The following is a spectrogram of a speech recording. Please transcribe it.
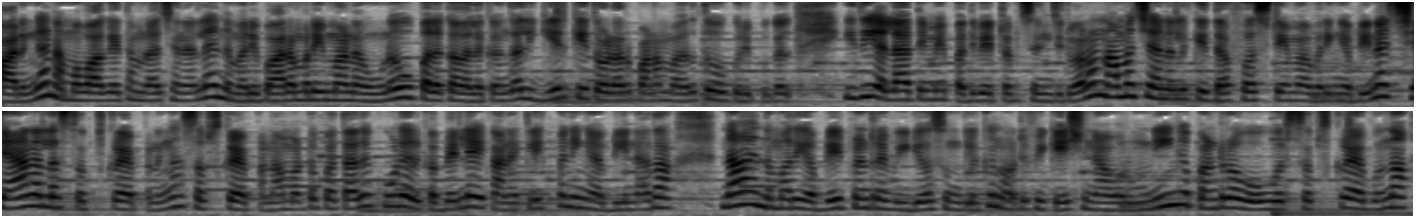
பாருங்கள் நம்ம வாகை தமிழா சேனலில் இந்த மாதிரி பாரம்பரியமான உணவு பழக்க வழக்கங்கள் இயற்கை தொடர்பான மருத்துவ குறிப்புகள் இது எல்லாத்தையுமே பதிவேற்றம் செஞ்சுட்டு வரோம். நம்ம சேனலுக்கு இதை ஃபர்ஸ்ட் டைம் வரீங்க அப்படின்னா சேனலை சப்ஸ்கிரைப் பண்ணுங்கள் சப்ஸ்கிரைப் பண்ணால் மட்டும் பார்த்தாது கூட இருக்க பெல்லைக்கான கிளிக் பண்ணிங்க அப்படின்னா தான் நான் இந்த மாதிரி அப்டேட் பண்ணுற வீடியோஸ் உங்களுக்கு நோட்டிஃபிகேஷனாக வரும். நீங்கள் பண்ணுற ஒவ்வொரு சப்ஸ்கிரைபும் தான்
